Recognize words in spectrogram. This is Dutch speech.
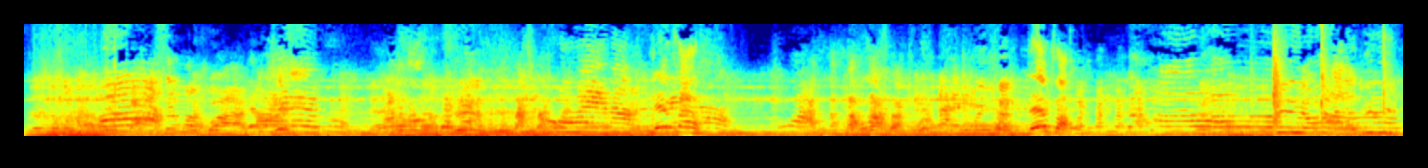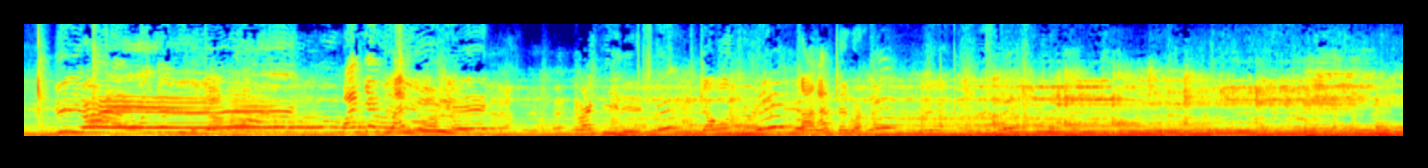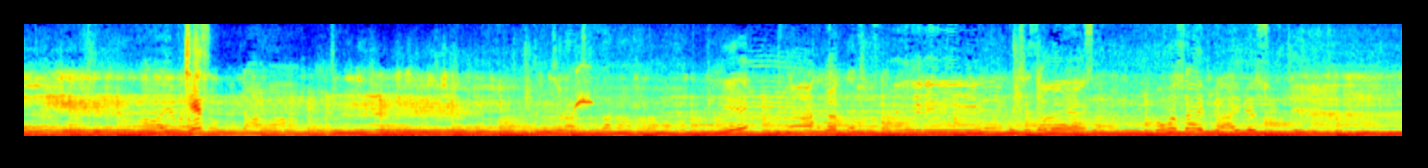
Leva! Video! Video! Panjang lagi deh. Lagi deh. Jauh tuh. Kanan terus. Ci siamo, come aí, hai visto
